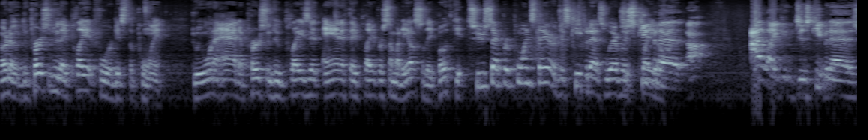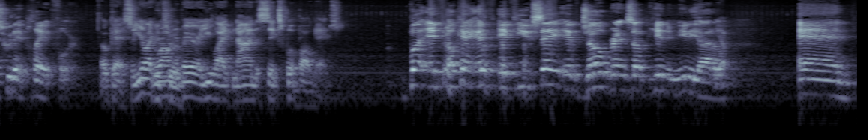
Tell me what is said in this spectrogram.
Or no, the person who they play it for gets the point. Do we want to add a person who plays it and if they play it for somebody else, so they both get two separate points there, or just keep it as whoever Just it's keep played it on? as I, I like it. Just keep it as who they play it for. Okay, so you're like Me Ron too. Rivera. You like nine to six football games. But if okay, if if you say if Joe brings up hidden immunity idol Yep. and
